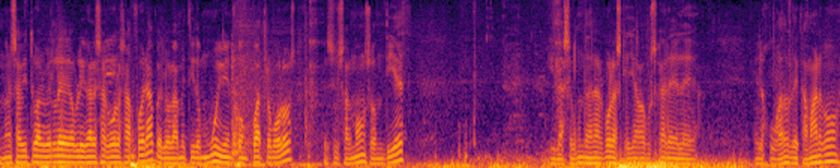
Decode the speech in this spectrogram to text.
No es habitual verle obligar esas bolas afuera, pero lo ha metido muy bien con cuatro bolos. Jesús Salmón son diez. Y la segunda de las bolas que ya va a buscar el, eh, el jugador de Camargo,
